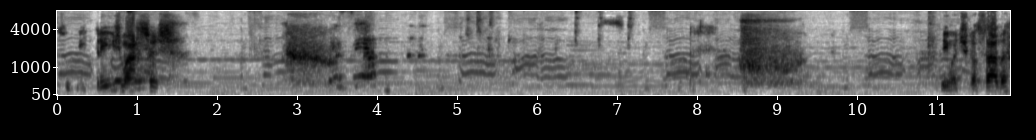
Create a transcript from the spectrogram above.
Subir três marchas. Dei uma descansada.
